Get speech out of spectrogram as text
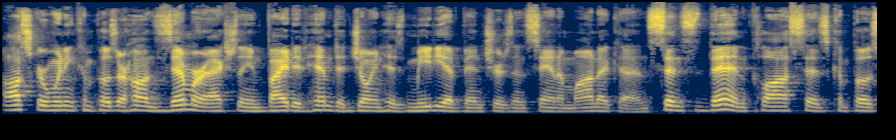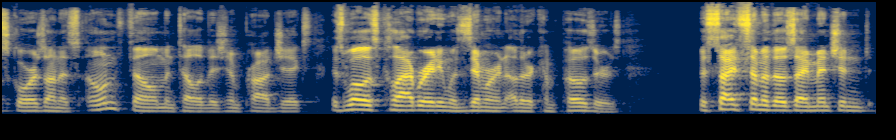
Oscar winning composer Hans Zimmer actually invited him to join his media ventures in Santa Monica. And since then, Klaus has composed scores on his own film and television projects, as well as collaborating with Zimmer and other composers. Besides some of those I mentioned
